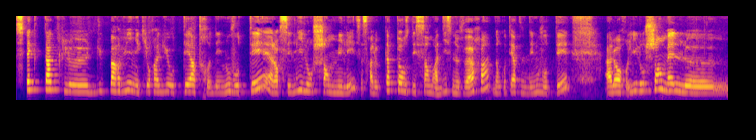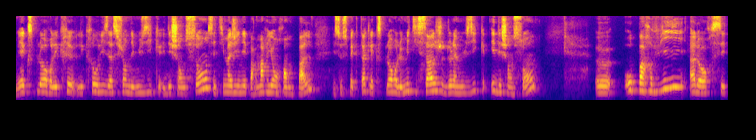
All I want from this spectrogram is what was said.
Spectacle du Parvis, mais qui aura lieu au Théâtre des Nouveautés. Alors, c'est l'île aux champs mêlés. Ça sera le 14 décembre à 19h, donc au Théâtre des Nouveautés. Alors, l'île aux champs mêle euh, et explore les, créolisations des musiques et des chansons. C'est imaginé par Marion Rampal et ce spectacle explore le métissage de la musique et des chansons. Euh, au parvis, alors c'est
